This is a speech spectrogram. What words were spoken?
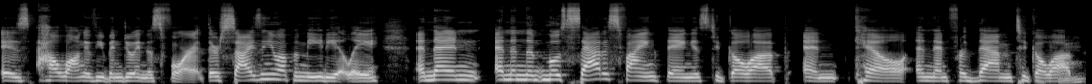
is how long have you been doing this for they're sizing you up immediately and then and then the most satisfying thing is to go up and kill and then for them to go mm-hmm. up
